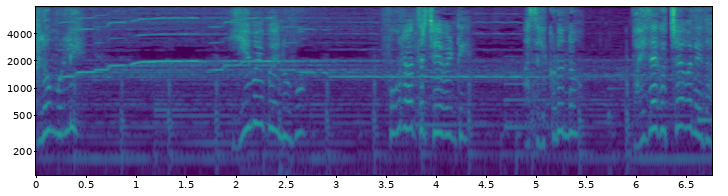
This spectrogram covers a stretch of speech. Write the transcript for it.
హలో మురళి. ఏమైపోయి నువ్వు? ఫోన్ ఆన్సర్ చేయవేంటి? అసలు ఎక్కడున్నావు? వైజాగ్ వచ్చావా లేదా?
